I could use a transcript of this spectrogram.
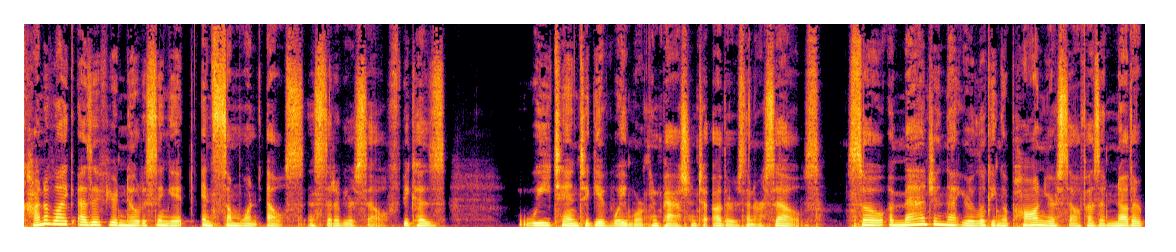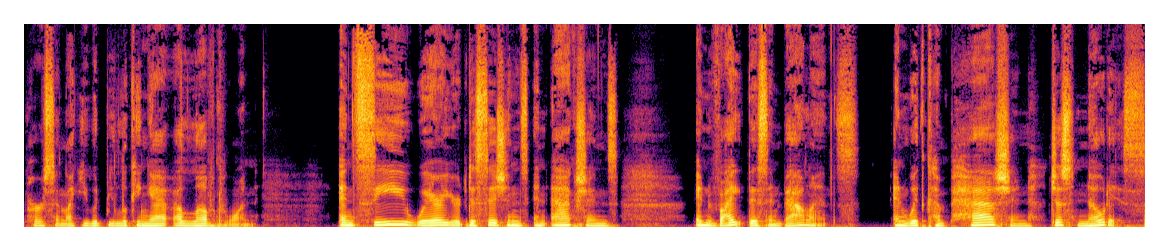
kind of like as if you're noticing it in someone else instead of yourself, because we tend to give way more compassion to others than ourselves. So imagine that you're looking upon yourself as another person, like you would be looking at a loved one, and see where your decisions and actions invite this imbalance. And with compassion, just notice.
